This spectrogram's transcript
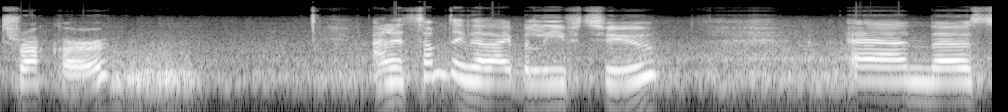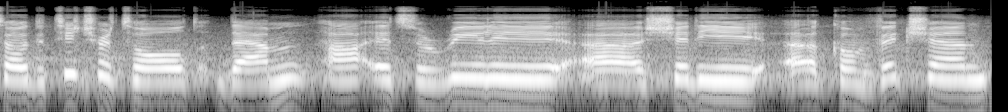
uh. And it's something that I believe too. And uh, so the teacher told them uh, it's a really uh, shitty uh, conviction.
